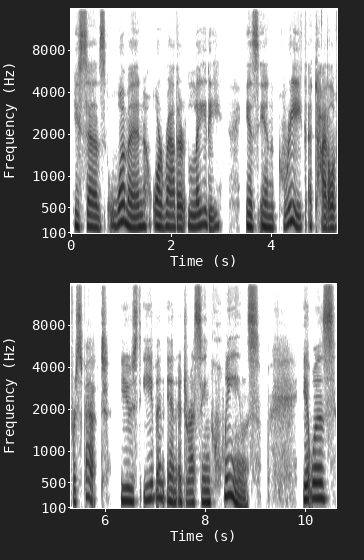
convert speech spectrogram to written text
He says, Woman, or rather, lady, is in Greek a title of respect, used even in addressing queens. It was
